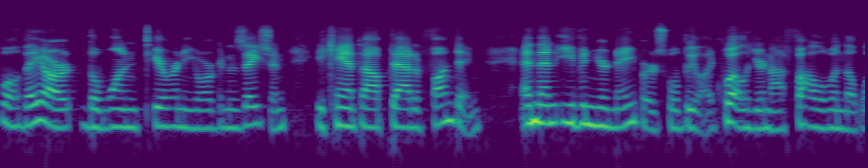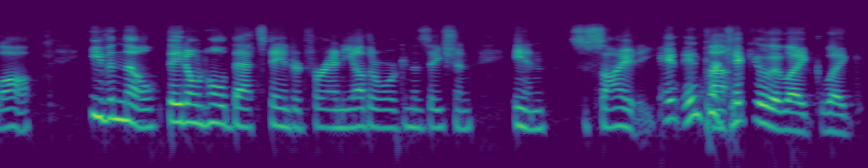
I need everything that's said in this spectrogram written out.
well, they are the one tyranny organization. You can't opt out of funding. And then even your neighbors will be like, well, you're not following the law, even though they don't hold that standard for any other organization in society. In, in uh, particular, uh, like like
